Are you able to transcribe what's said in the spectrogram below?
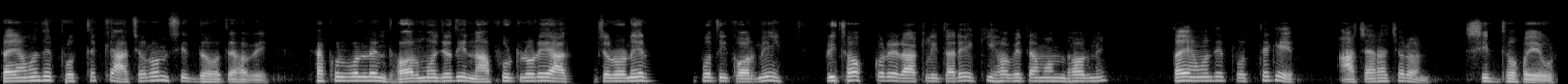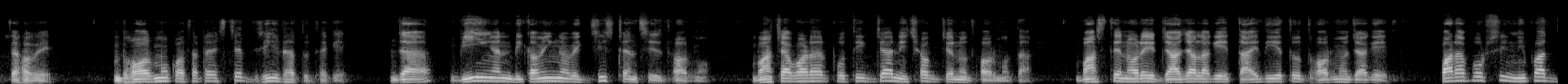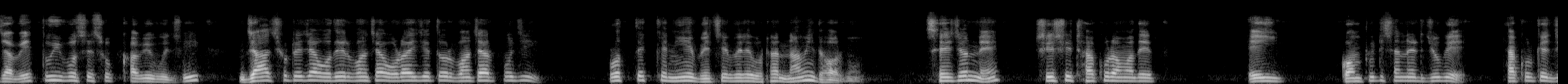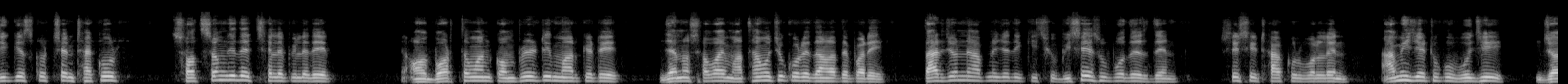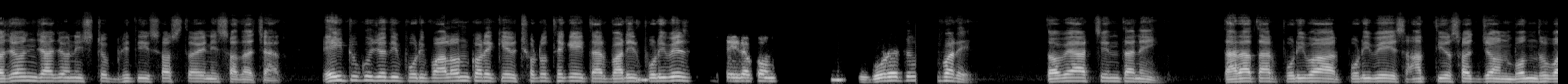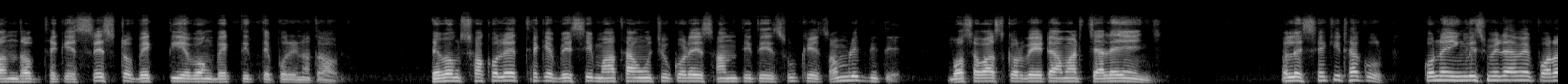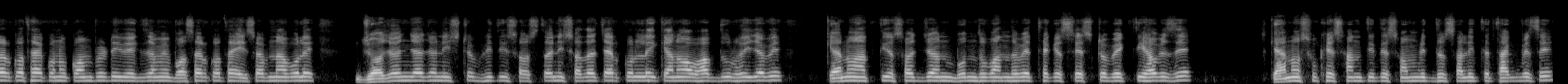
তাই আমাদের প্রত্যেককে আচরণ সিদ্ধ হতে হবে। ঠাকুর বললেন, ধর্ম যদি না ফুটলো রে আচরণের প্রতি কর্মে, পৃথক করে রাখলি তারে কি হবে তেমন ধর্মে? তাই আমাদের প্রত্যেকের আচার আচরণ সিদ্ধ হয়ে উঠতে হবে। ধর্ম কথাটা এসছে ধৃ ধাতু থেকে। যা being and becoming of existence is ধর্ম। বাঁচা বাড়ার প্রতীক যা নিছক যেন ধর্মতা। বাঁচতে নড়ে যা যা লাগে তাই দিয়ে তো ধর্ম জাগে। পাড়াপড়শি নিপাত যাবে, তুই বসে সুখ খাবি বুঝি। যা ছুটে যা ওদের বাঁচা, ওরাই যে তোর বাঁচার পুঁজি। প্রত্যেককে নিয়ে বেঁচে বেড়ে ওঠার নামই ধর্ম। সেই জন্যে শ্রী শ্রী ঠাকুর আমাদের এই কম্পিটিশনের যুগে ঠাকুরকে জিজ্ঞেস করছেন, ঠাকুর সৎসঙ্গীদের, ছেলেপিলেদের বর্তমান কম্পিটিটিভ মার্কেটে যেন সবাই মাথা উঁচু করে দাঁড়াতে পারে, তার জন্য আপনি যদি কিছু বিশেষ উপদেশ দেন শ্রী শ্রী ঠাকুর বললেন, আমি যেটুকু বুঝি, যজন যাজন ইষ্টভৃতি সস্তয়নী সদাচার। এইটুকু যদি পরিপালন করে কেউ ছোট থেকেই তার বাড়ির পরিবেশ সেই রকম গড়ে তুলতে পারে, তবে আর চিন্তা নেই। তারা তার পরিবার, পরিবেশ আত্মীয় স্বজন বন্ধু বান্ধব থেকে শ্রেষ্ঠ ব্যক্তি এবং ব্যক্তিত্বে পরিণত হবে। এবং সকলের থেকে বেশি মাথা উঁচু করে শান্তিতে, সুখে, সমৃদ্ধিতে বসবাস করবে, এটা আমার চ্যালেঞ্জ বলে, সে কি ঠাকুর? কোনো ইংলিশ মিডিয়ামে পড়ার কথা, কোনো কম্পিটিটিভ এক্সামে বসার কথা, এসব না বলে যজন যাজন ইষ্টভীতি, সস্তনী সদাচার করলেই কেন অভাব দূর হয়ে যাবে? কেন আত্মীয় স্বজন বন্ধু বান্ধবের থেকে শ্রেষ্ঠ ব্যক্তি হবে সে? কেন সুখে শান্তিতে সমৃদ্ধশালীতে থাকবে সে?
